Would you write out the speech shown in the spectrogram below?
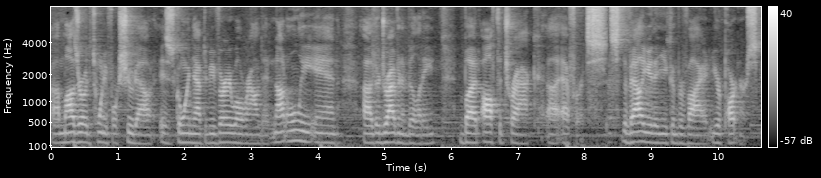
uh, Mazda Road 24 shootout is going to have to be very well-rounded, not only in uh, their driving ability, but off-the-track uh, efforts. It's the value that you can provide your partners.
